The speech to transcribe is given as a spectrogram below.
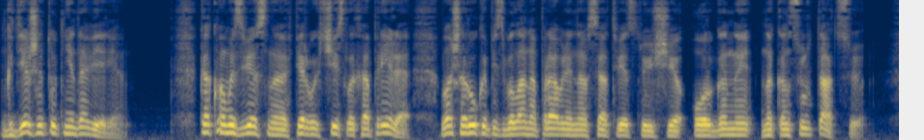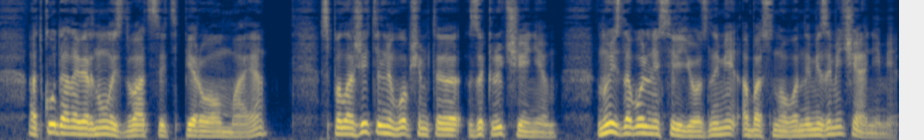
Где же тут недоверие? Как вам известно, в первых числах апреля ваша рукопись была направлена в соответствующие органы на консультацию, откуда она вернулась 21 мая с положительным, в общем-то, заключением, но и с довольно серьезными обоснованными замечаниями.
